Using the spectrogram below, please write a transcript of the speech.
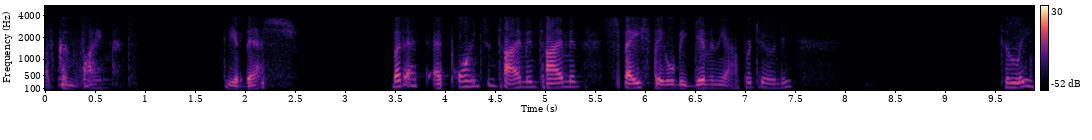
of confinement, the abyss. But at, at points in time, in time and space, they will be given the opportunity to leave.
